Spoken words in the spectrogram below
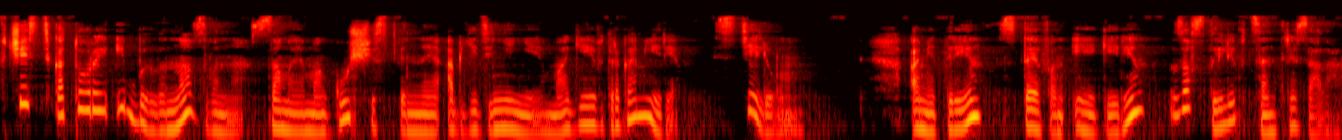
в честь которой и было названо самое могущественное объединение магии в Драгомире — Стелиум. Аметрин, Стефан и Эгерин застыли в центре зала.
